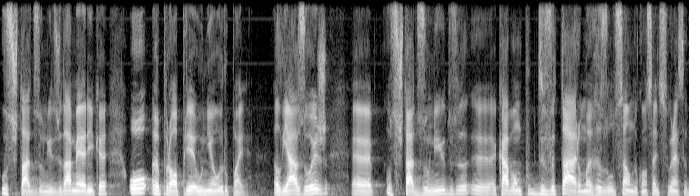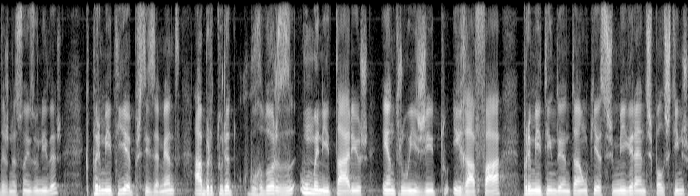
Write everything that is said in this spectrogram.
os Estados Unidos da América ou a própria União Europeia. Aliás, hoje, Uh, os Estados Unidos uh, acabam de vetar uma resolução do Conselho de Segurança das Nações Unidas que permitia precisamente a abertura de corredores humanitários entre o Egito e Rafah, permitindo então que esses migrantes palestinos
